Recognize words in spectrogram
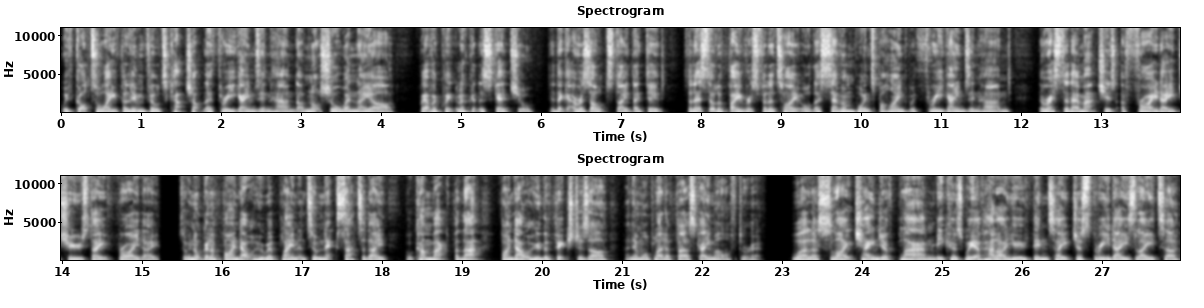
We've got to wait for Linfield to catch up their three games in hand. I'm not sure when they are we have a quick look at the schedule, did they get a results day? They did. So they're still the favourites for the title. They're seven points behind with three games in hand. The rest of their matches are Friday, Tuesday, Friday. So we're not going to find out who we're playing until next Saturday. We'll come back for that, find out who the fixtures are, and then we'll play the first game after it. Well, a slight change of plan because we have had our youth intake just three days later,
